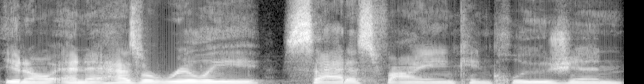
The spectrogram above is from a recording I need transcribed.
you know, and it has a really satisfying conclusion.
